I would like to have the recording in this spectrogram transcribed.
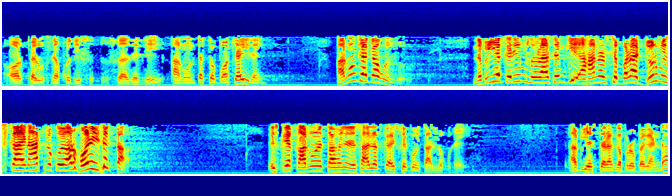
اور پھر اس نے خود ہی سزا دی۔ قانون تک تو پہنچا ہی نہیں۔ قانون کیا کیا قصور؟ نبی کریم صلی اللہ علیہ وسلم کی احانت سے بڑا جرم اس کائنات میں کوئی اور ہو نہیں سکتا۔ اس لیے قانون توہین رسالت کا اس سے کوئی تعلق نہیں۔ اب یہ اس طرح کا پروپیگنڈا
